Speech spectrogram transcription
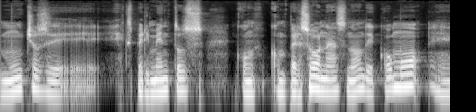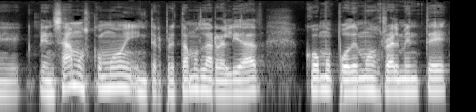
muchos eh, experimentos con, personas, ¿no? De cómo eh, pensamos, cómo interpretamos la realidad, cómo podemos realmente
